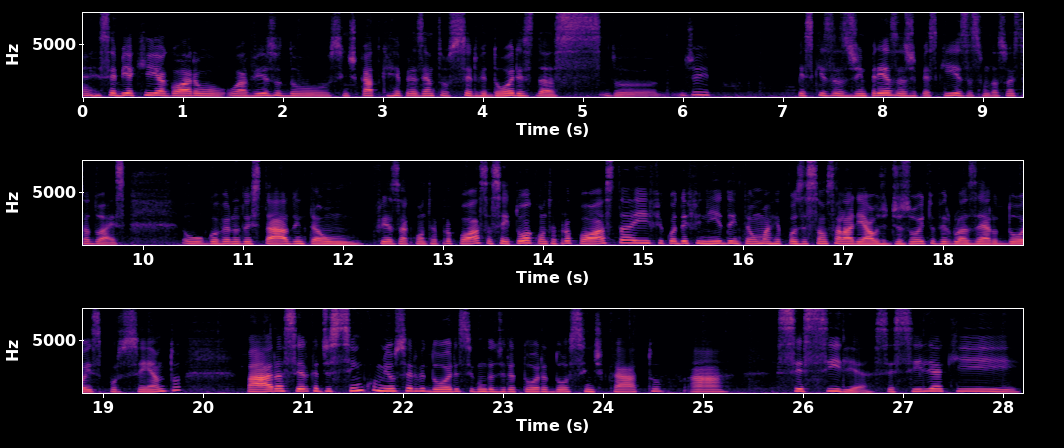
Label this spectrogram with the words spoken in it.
É, recebi aqui agora o, o, aviso do sindicato que representa os servidores das, do, de pesquisas de empresas de pesquisas, fundações estaduais. O governo do estado, então, fez a contraproposta, aceitou a contraproposta e ficou definida, então, uma reposição salarial de 18,02% para cerca de 5 mil servidores, segundo a diretora do sindicato, a Cecília. Cecília que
